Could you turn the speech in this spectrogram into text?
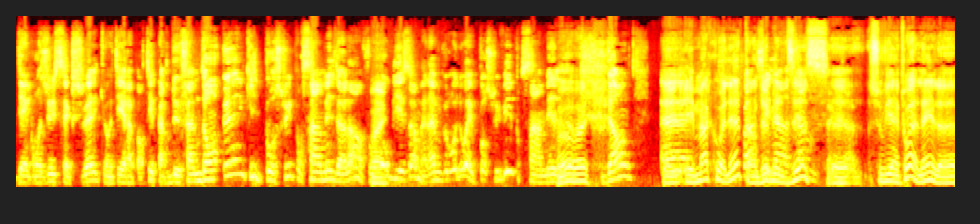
d'inconduite sexuelle qui ont été rapportées par deux femmes, dont une qui le poursuit pour 100 000 Faut pas oublier ça. Madame Groslo est poursuivie pour 100 000 Donc, et, euh, Marc Ouellette, en 2010, euh, souviens-toi, Alain,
